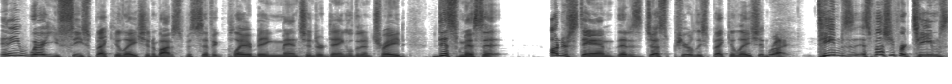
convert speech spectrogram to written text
anywhere you see speculation about a specific player being mentioned or dangled in a trade, dismiss it. Understand that it's just purely speculation. Right. Teams, especially for teams,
